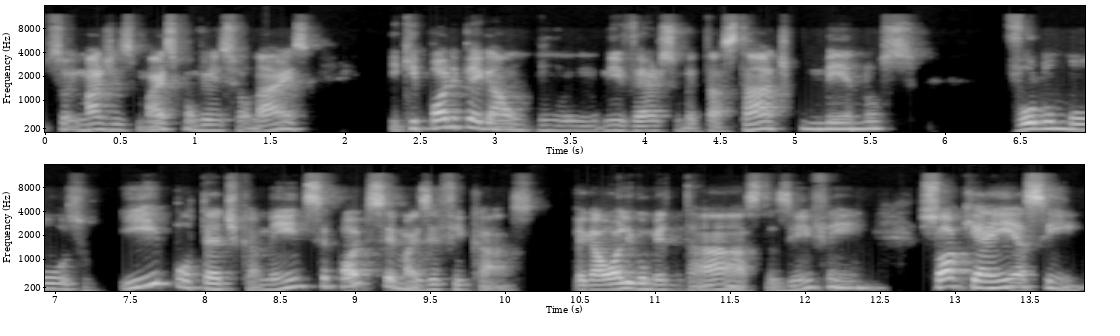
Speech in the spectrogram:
são imagens mais convencionais e que pode pegar um, um universo metastático menos volumoso. E, hipoteticamente, você pode ser mais eficaz, pegar oligometástase, enfim. Só que aí, assim,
